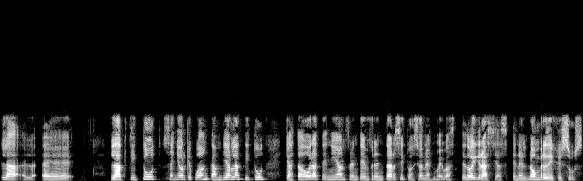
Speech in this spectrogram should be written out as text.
la, eh, la actitud, Señor, que puedan cambiar la actitud que hasta ahora tenían frente a enfrentar situaciones nuevas. Te doy gracias en el nombre de Jesús.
